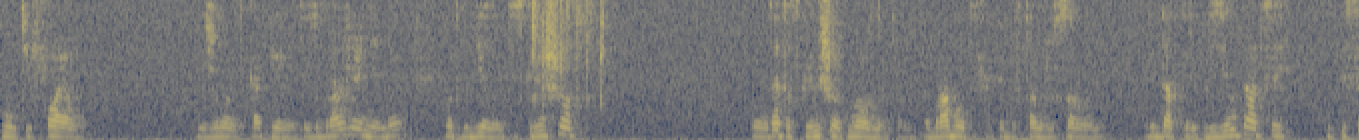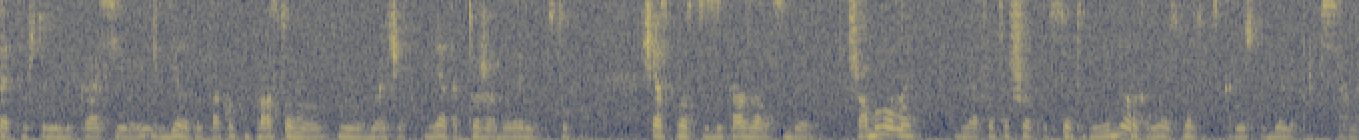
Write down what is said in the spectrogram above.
пункте файл нажимаете копировать изображение, да, вот вы делаете скриншот, вот этот скриншот можно там, обработать хотя бы в том же самом редакторе презентаций, написать там что-нибудь красивое и сделать вот такой по-простому значок. У меня так тоже одно время поступал. Сейчас просто заказал себе шаблоны для Photoshop. Стоит это недорого, но смотрится, конечно, более профессионально.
